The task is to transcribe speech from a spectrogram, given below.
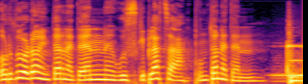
ordu oro interneten guzkiplaza.neten.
